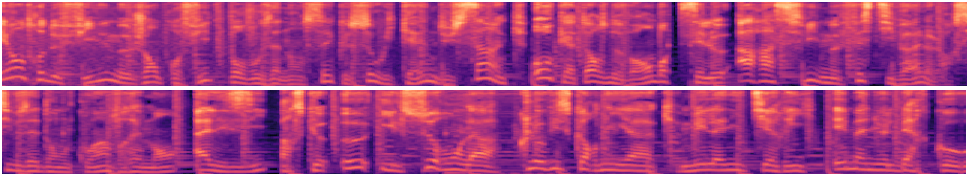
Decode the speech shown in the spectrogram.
Et entre deux films, j'en profite pour vous annoncer que ce week-end, du 5 au 14 novembre, c'est le Arras Film Festival. Alors si vous êtes dans le coin, vraiment, allez-y, parce que eux, ils seront là. Clovis Cornillac, Mélanie Thierry, Emmanuel Berco,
